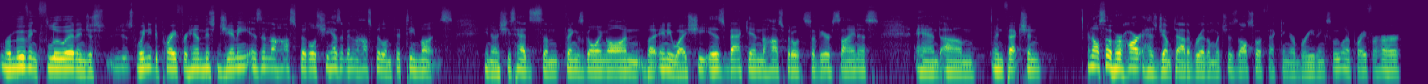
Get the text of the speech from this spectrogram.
removing fluid, and just, just we need to pray for him. Miss Jimmy is in the hospital. She hasn't been in the hospital in 15 months. You know, she's had some things going on, but anyway, she is back in the hospital with severe sinus and um, infection. And also, her heart has jumped out of rhythm, which is also affecting her breathing. So, we want to pray for her.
